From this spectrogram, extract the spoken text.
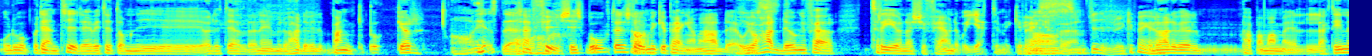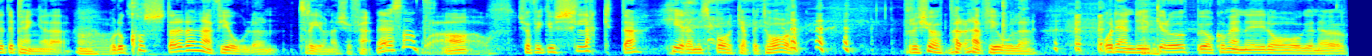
Och då på den tiden, jag vet inte om ni är lite äldre än er, men då hade vi bankböcker. Ja, just det. En fysisk bok där det står ja. hur mycket pengar man hade. Och jag hade ungefär 325, det var jättemycket pengar ja, för en. Mycket pengar. då hade väl pappa och mamma lagt in lite pengar där. Ja, och då kostade den här fiolen 325. Är det sant? Wow. Ja. Så jag fick ju slakta hela mitt sparkapital för att köpa den här fiolen. Och den dyker upp. Jag kommer än idag ihåg när jag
